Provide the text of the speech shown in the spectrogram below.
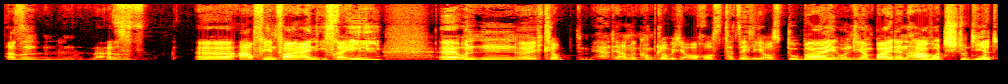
also also äh, auf jeden Fall ein Israeli, äh, und 'n, äh, ich glaube ja, der andere kommt, glaube ich, auch aus tatsächlich aus Dubai und die haben beide in Harvard studiert.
